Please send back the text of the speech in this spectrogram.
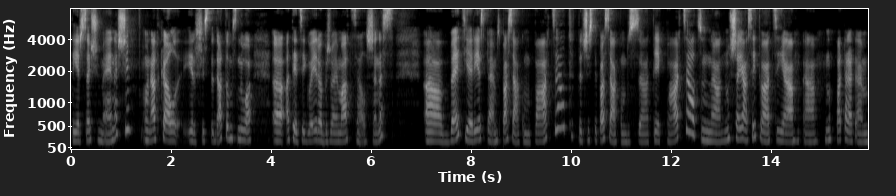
tie ir seši mēneši. Un atkal ir šis datums no uh, attiecīgo ierobežojumu atcelšanas. Uh, bet, ja ir iespējams pasākumu pārcelt, tad šis pasākums uh, tiek pārcelts. Un, uh, nu, šajā situācijā uh, nu, patērētājiem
